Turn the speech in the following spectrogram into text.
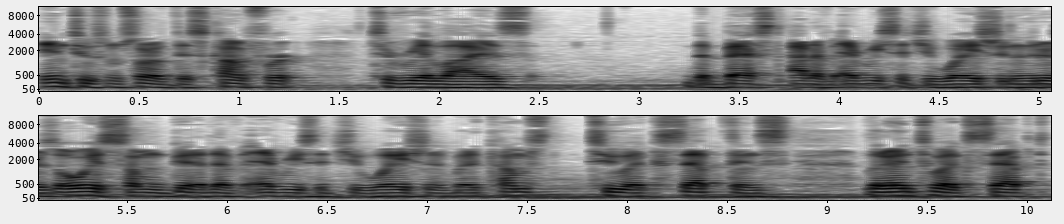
into some sort of discomfort to realize the best out of every situation. And there's always some good out of every situation. But it comes to acceptance, learning to accept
